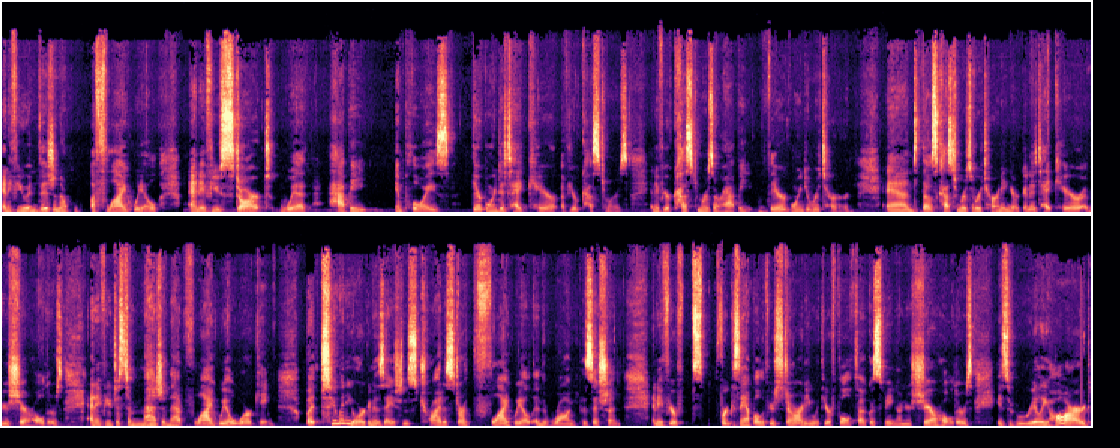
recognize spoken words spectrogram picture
And if you envision a, a flywheel, and if you start with happy employees, they're going to take care of your customers. And if your customers are happy, they're going to return. And those customers returning are going to take care of your shareholders. And if you just imagine that flywheel working, but too many organizations try to start the flywheel in the wrong position. And if you're for example, if you're starting with your full focus being on your shareholders, it's really hard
